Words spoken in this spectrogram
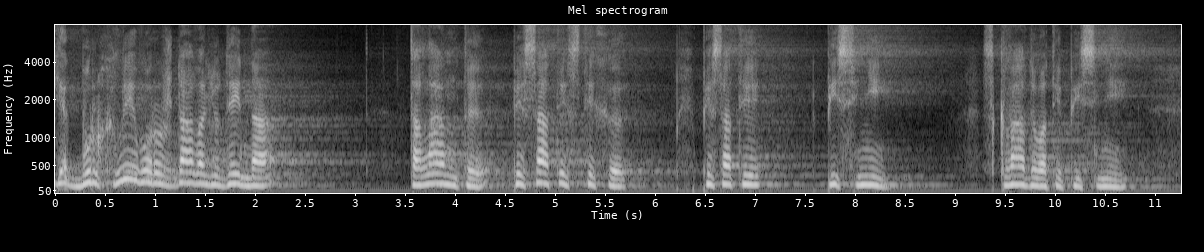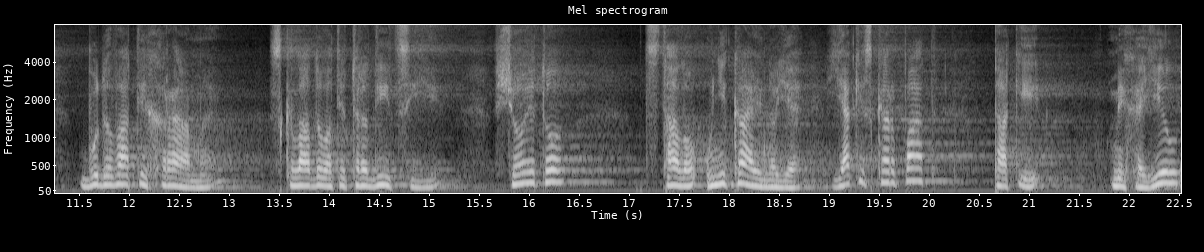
як бурхливо рождала людей на таланти писати стихи, писати пісні, складувати пісні, будувати храми, складувати традиції. Все це стало унікальне, як із Карпат, так і Михаїл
